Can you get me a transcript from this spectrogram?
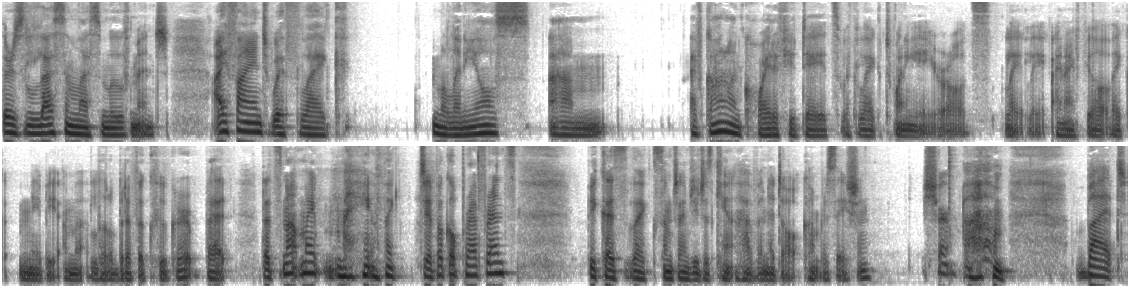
there's less and less movement. I find with like millennials, um, I've gone on quite a few dates with like 28 year olds lately, and I feel like maybe I'm a little bit of a cougar, but that's not my my like typical preference because like sometimes you just can't have an adult conversation. Sure. But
